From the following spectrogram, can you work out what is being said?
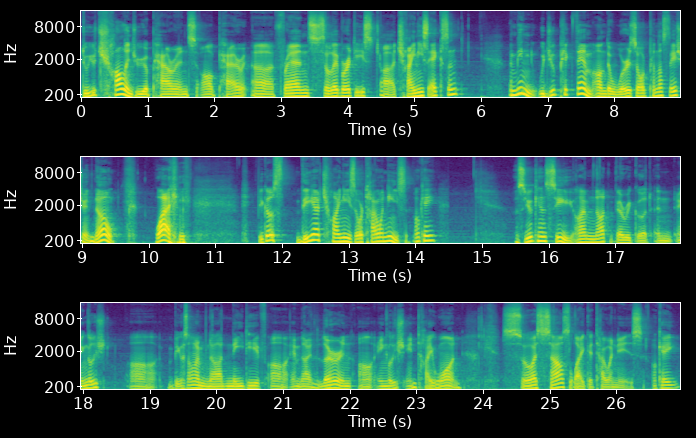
Do you challenge your parents or parent, uh, friends, celebrities, uh, Chinese accent? I mean, would you pick them on the words or pronunciation? No. Why? because they are Chinese or Taiwanese, okay? As you can see, I'm not very good in English uh, because I'm not native uh, and I learn uh, English in Taiwan. So I sounds like a Taiwanese, okay?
